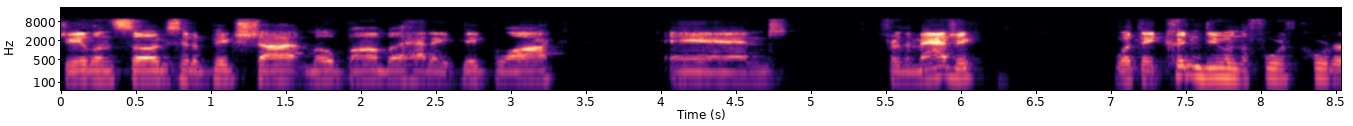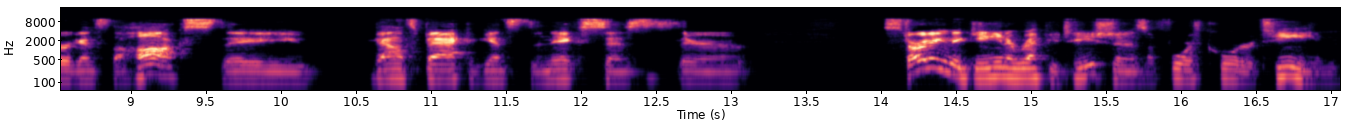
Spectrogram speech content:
Jalen Suggs hit a big shot. Mo Bamba had a big block. And for the Magic, what they couldn't do in the fourth quarter against the Hawks, they bounced back against the Knicks as they're starting to gain a reputation as a fourth quarter team.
